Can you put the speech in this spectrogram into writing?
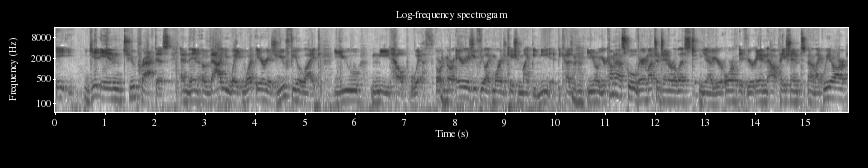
get into practice and then evaluate what areas you feel like you need help with or, or areas you feel like more education might be needed because you know you're coming out of school very much a generalist. You know you're or if you're in outpatient uh, like we are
